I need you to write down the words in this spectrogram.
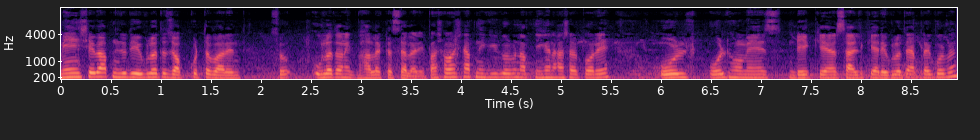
মেয়ে হিসেবে আপনি যদি এগুলোতে জব করতে পারেন সো ওগুলোতে অনেক ভালো একটা স্যালারি পাশাপাশি আপনি কী করবেন? আপনি এখানে আসার পরে old old homes day care child care এগুলোতে অ্যাপ্লাই করবেন।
